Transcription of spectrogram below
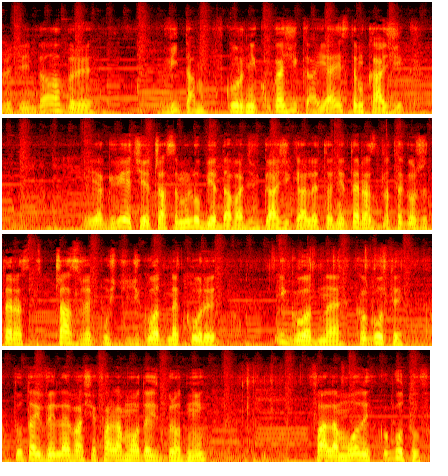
dobry, dzień dobry. Witam w kurniku Kazika. Ja jestem Kazik. Jak wiecie, czasem lubię dawać w gazik, ale to nie teraz, dlatego że teraz czas wypuścić głodne kury i głodne koguty. Tutaj wylewa się fala młodej zbrodni, fala młodych kogutów.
